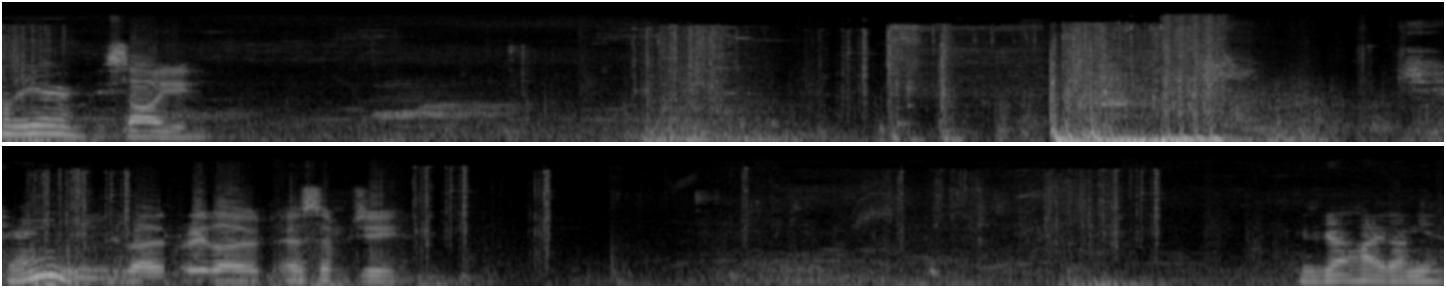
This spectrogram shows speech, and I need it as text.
Oh, the air. He saw you. Jamie. Reload, reload, SMG. He's got height on you.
